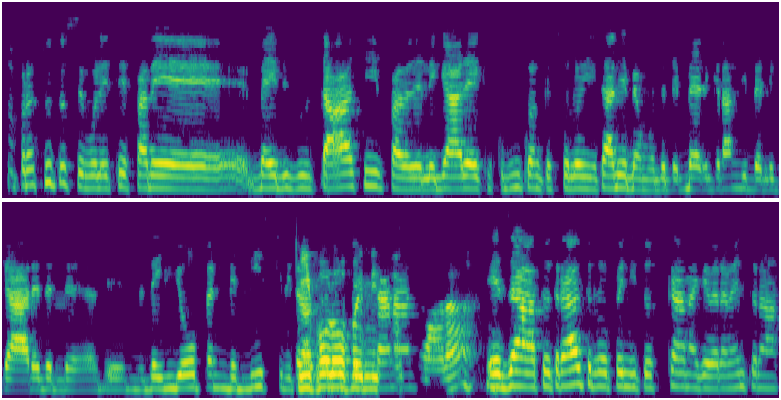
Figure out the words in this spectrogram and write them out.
soprattutto se volete fare bei risultati, fare delle gare che comunque anche solo in Italia abbiamo delle belle, grandi belle gare, delle, de, degli open bellissimi. Tipo l'Open di Toscana. di Toscana. Esatto, tra l'altro l'Open di Toscana che è veramente una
